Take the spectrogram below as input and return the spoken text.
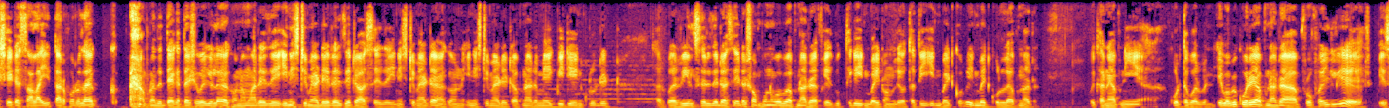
সেটা চালাই। তারপরও যাই হোক, আপনাদের দেখাতে এসে হয়ে গেলে, এখন আমার এই যে ইনস্টিমেটের যেটা আছে, যে ইনস্টিমেট এখন ইনস্টিমেট এটা আপনার মেক ভিডিও ইনক্লুডেড তারপর রিলসের যেটা আছে, এটা সম্পূর্ণভাবে আপনার ফেসবুক থেকে ইনভাইট অনলি অর্থাৎ ইনভাইট করবে। ইনভাইট করলে আপনার ওইখানে আপনি করতে পারবেন। এভাবে করে আপনার প্রোফাইল দিয়ে পেজ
